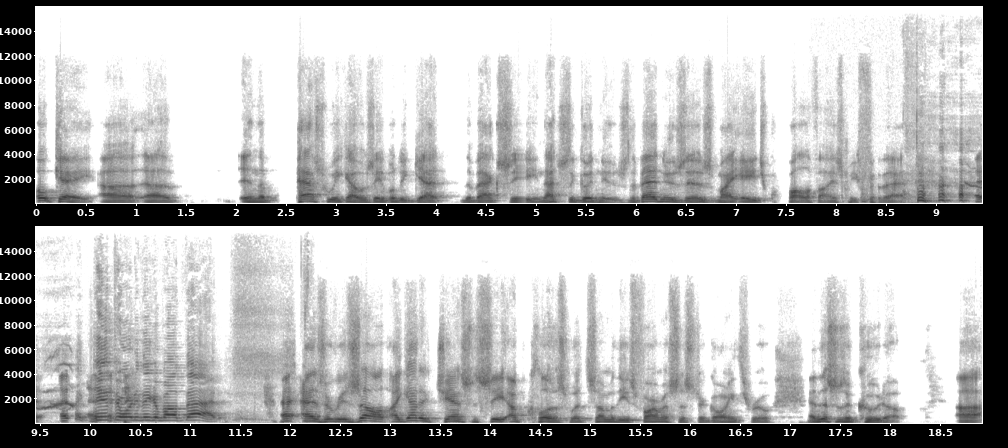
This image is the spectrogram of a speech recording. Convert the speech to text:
Okay. Uh, uh in the past week I was able to get the vaccine. That's the good news. The bad news is my age qualifies me for that. I can't do anything about that. As a result, I got a chance to see up close what some of these pharmacists are going through, and this is a kudo. Uh,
